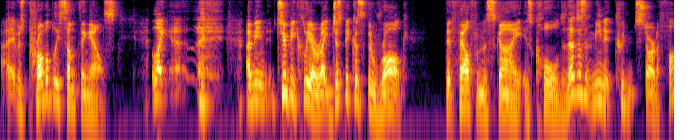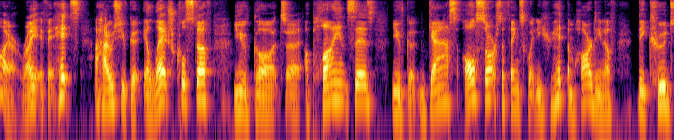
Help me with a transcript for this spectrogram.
Uh, it was probably something else. Like, uh, I mean, to be clear, right, just because the rock that fell from the sky is cold, that doesn't mean it couldn't start a fire, right? If it hits a house, you've got electrical stuff, you've got uh, appliances, you've got gas, all sorts of things. When you hit them hard enough, they could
